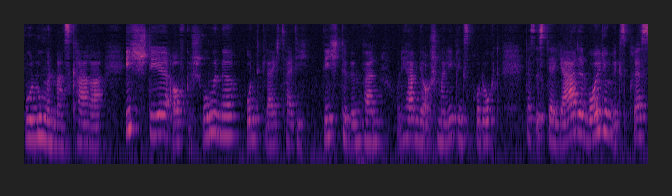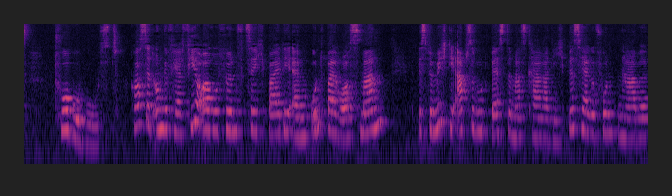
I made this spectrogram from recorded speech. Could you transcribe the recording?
Volumenmascara. Ich stehe auf geschwungene und gleichzeitig dichte Wimpern und hier haben wir auch schon mein Lieblingsprodukt. Das ist der Jade Volume Express Turbo Boost. Kostet ungefähr 4,50 Euro bei DM und bei Rossmann. Ist für mich die absolut beste Mascara, die ich bisher gefunden habe.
